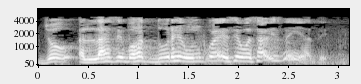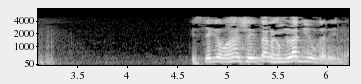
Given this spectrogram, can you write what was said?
جو اللہ سے بہت دور ہے ان کو ایسے وساوس نہیں آتے۔ اس سے کہ وہاں شیطان حملہ کیوں کرے گا؟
